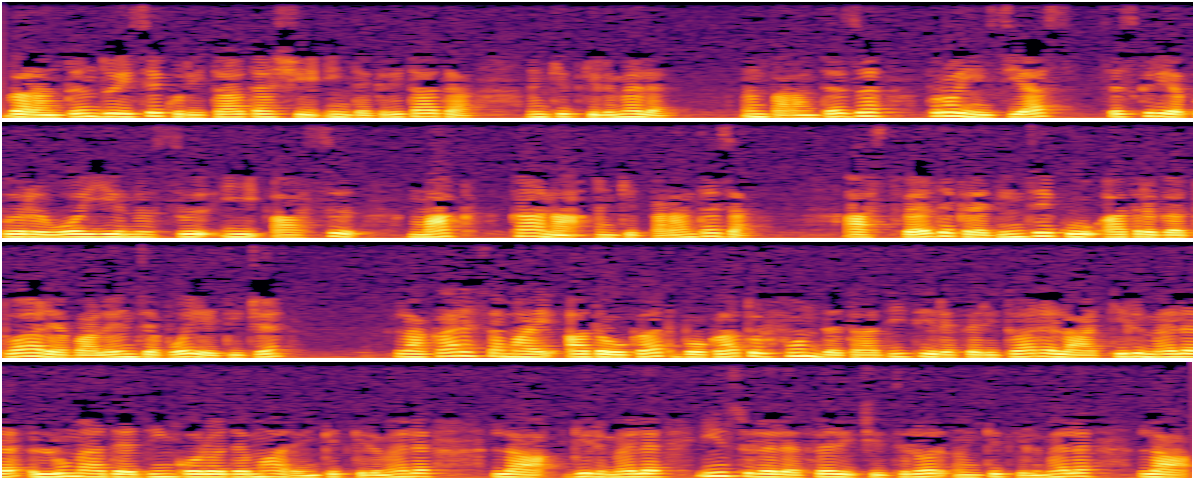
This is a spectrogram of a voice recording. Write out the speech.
garantându-i securitatea și integritatea, închid ghilimele. În paranteză, proinsias, se scrie p r o i n s i a s mac, cana, închid paranteza. Astfel de credințe cu atrăgătoare valențe poetice, la care s-a mai adăugat bogatul fond de tradiții referitoare la ghilimele lumea de dincolo de mare, închid ghilimele, la ghilimele insulele fericiților, închid ghilimele, la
